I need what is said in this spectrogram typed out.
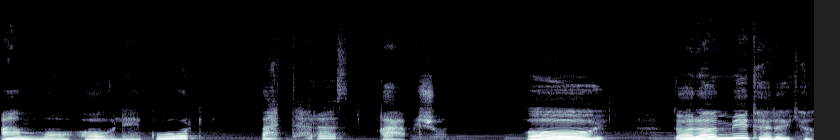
اما حال گرگ بدتر از قبل شد. آی دارم میترکم.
